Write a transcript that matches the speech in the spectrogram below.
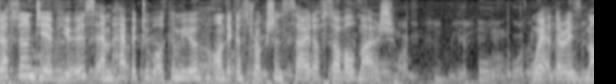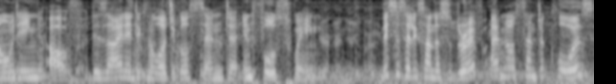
afternoon, dear viewers. I'm happy to welcome you on the construction site of Sovelmash, where there is mounting of Design and Technological Center in full swing. This is Alexander Sudarev. I'm not Santa Claus,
